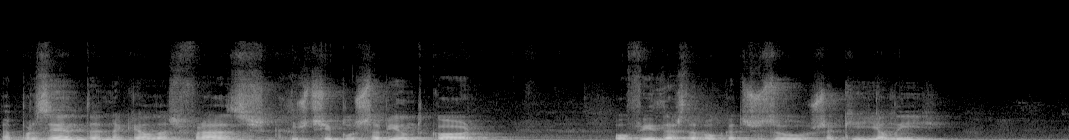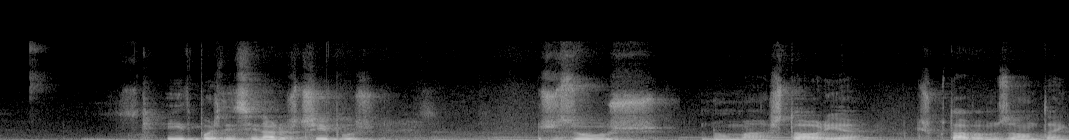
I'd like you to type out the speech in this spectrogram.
apresenta naquelas frases que os discípulos sabiam de cor, ouvidas da boca de Jesus aqui e ali. E depois de ensinar os discípulos, Jesus, numa história que escutávamos ontem,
